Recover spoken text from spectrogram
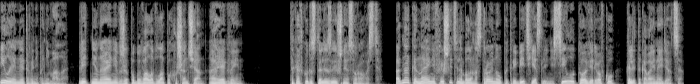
Илайн этого не понимала. Ведь не Найнев же побывала в лапах у шанчан, а Эгвейн. Так откуда столь излишняя суровость? Однако Найнев решительно была настроена употребить, если не силу, то веревку, коли таковая найдется.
